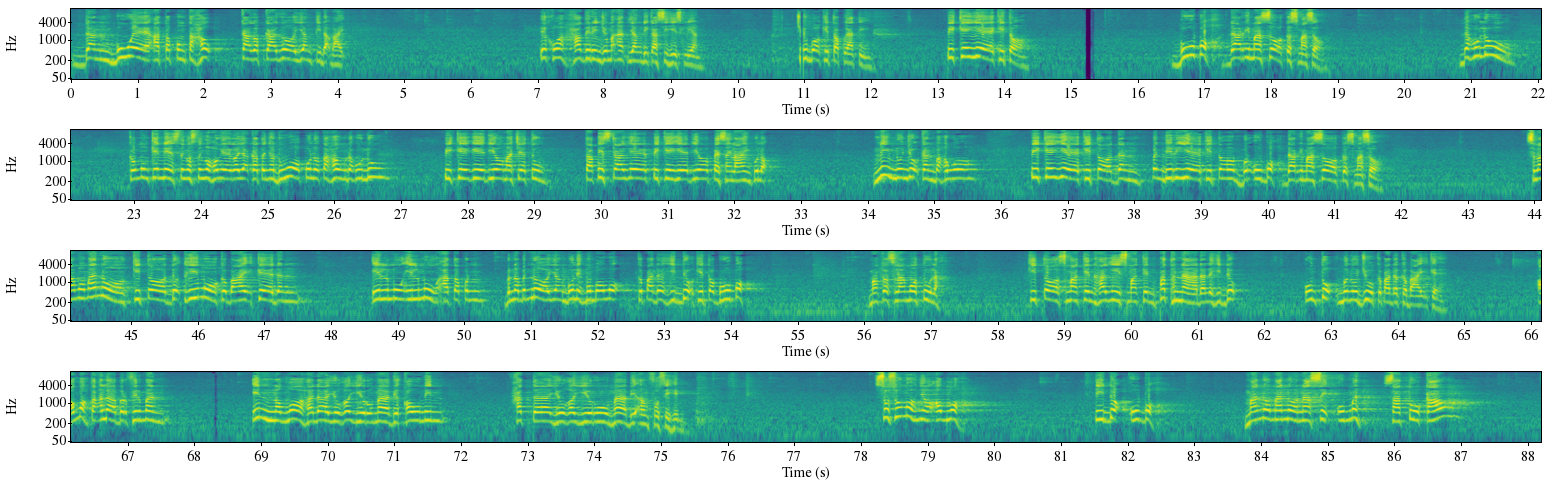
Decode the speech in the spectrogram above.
dan buai ataupun tahu perkara-perkara yang tidak baik. Ikhwah hadirin Jumaat yang dikasihi sekalian cuba kita perhati fikiran kita bubuh dari masa ke semasa. Dahulu kemungkinan setengah-setengah orang rakyat katanya 20 tahun dahulu fikir dia macam tu. Tapi sekarang fikir dia pasal lain pula. Ni menunjukkan bahawa fikir kita dan pendirian kita berubah dari masa ke semasa. Selama mana kita duk terima kebaikan dan ilmu-ilmu ataupun benda-benda yang boleh membawa kepada hidup kita berubah. Maka selama itulah kita semakin hari semakin patna dalam hidup untuk menuju kepada kebaikan. Allah Ta'ala berfirman Inna Allah la yughayyiru ma biqawmin hatta yughayyiru ma bi anfusihim sesungguhnya Allah tidak ubah mana-mana nasib umat satu kaum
